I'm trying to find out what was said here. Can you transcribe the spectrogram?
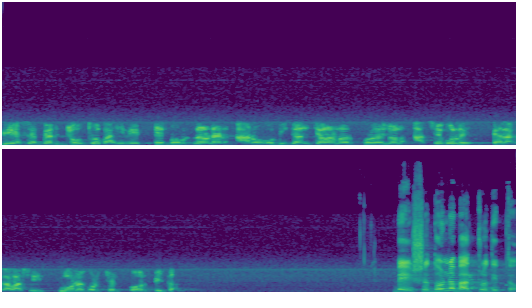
বিএসএফ এর যৌথ বাহিনীর এ ধরনের আরও অভিযান চালানোর প্রয়োজন আছে বলে এলাকাবাসী মনে করছেন। অর্পিতা। বেশ ধন্যবাদ প্রদীপ্ত।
